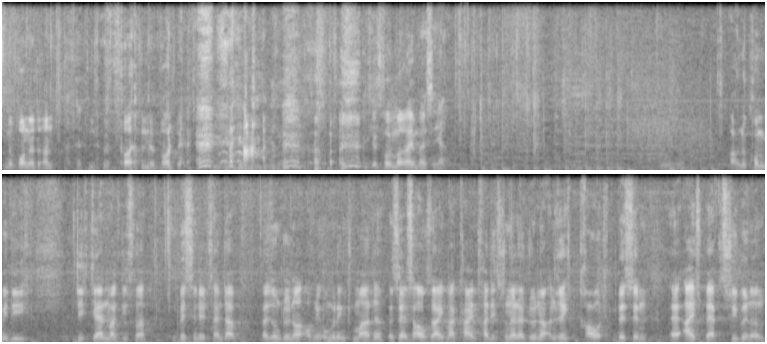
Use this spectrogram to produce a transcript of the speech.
eine Wonne dran. eine Wonne, eine Wonne. Jetzt wollen wir mal reinbeißen, ja. Auch eine Kombi, die ich, die ich gern mag diesmal. Ein bisschen dezenter, bei so einem Döner auch nicht unbedingt Tomate. Ist jetzt auch, sag ich mal, kein traditioneller Döner an sich. Kraut, ein bisschen äh, Eisberg, Zwiebeln drin.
